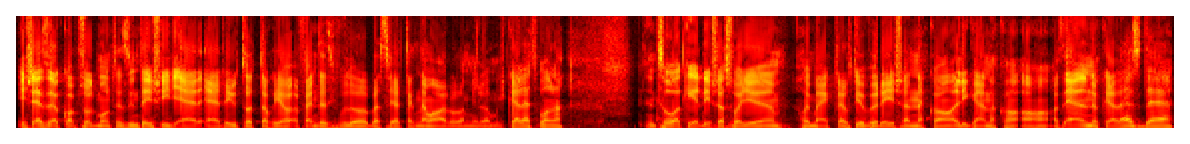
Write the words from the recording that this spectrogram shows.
és ezzel kapcsolatban az és így er, erre jutottak, hogy a fantasy futballról beszéltek, nem arról, amiről úgy kellett volna. Szóval a kérdés az, hogy, hogy Mike Trout jövőre is ennek a ligának a, a, az elnöke lesz, de,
